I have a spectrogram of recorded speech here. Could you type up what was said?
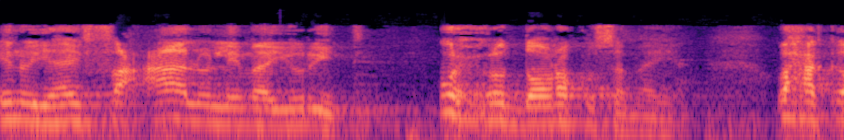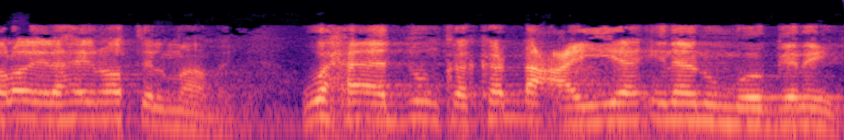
إنه يهي فعال لما يريد. وحد دونك سمايا وحكى له إلهي نوت الماما وحا أدونك كرد عيا إنا نموغني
